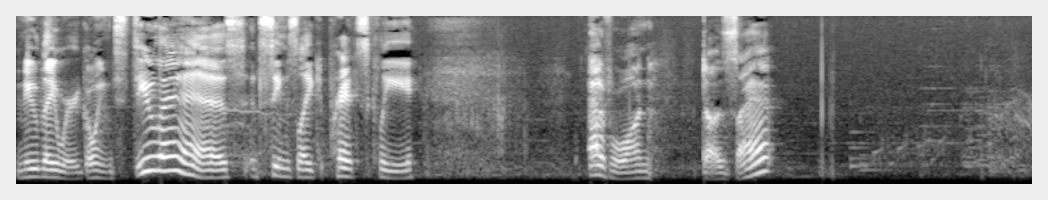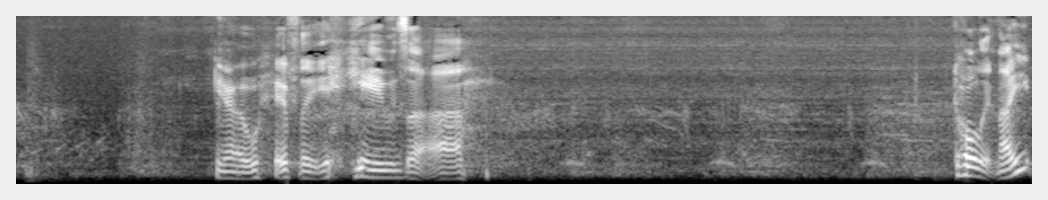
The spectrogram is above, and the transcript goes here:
knew they were going to do that, as it seems like practically everyone does that. You know, if they use a uh, Golden Knight,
